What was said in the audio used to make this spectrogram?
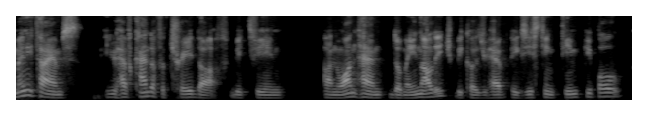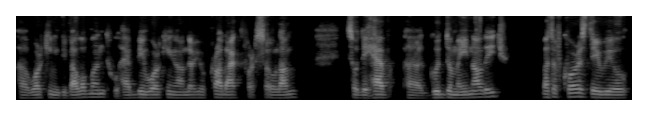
many times you have kind of a trade-off between on one hand domain knowledge because you have existing team people uh, working in development who have been working under your product for so long so they have uh, good domain knowledge. But of course they will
